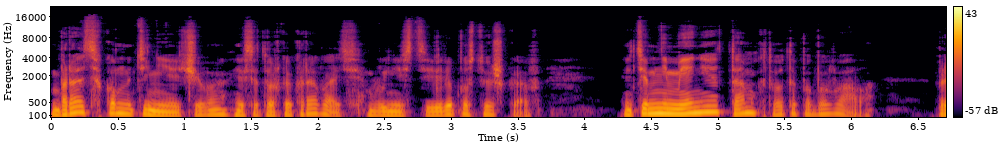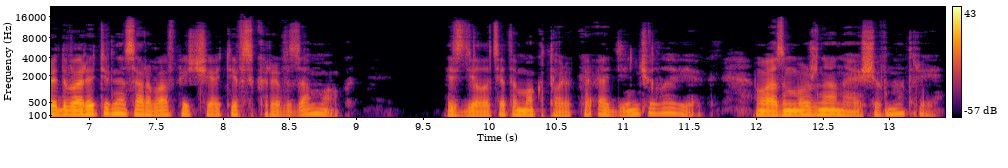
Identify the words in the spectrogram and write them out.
Брать в комнате нечего, если только кровать вынести или пустой шкаф. И тем не менее, там кто-то побывал, предварительно сорвав печать и вскрыв замок. Сделать это мог только один человек. Возможно, она еще внутри.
